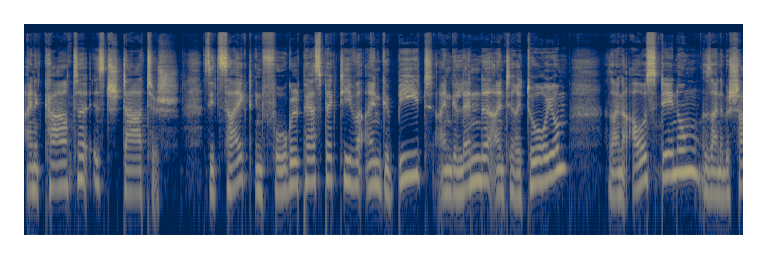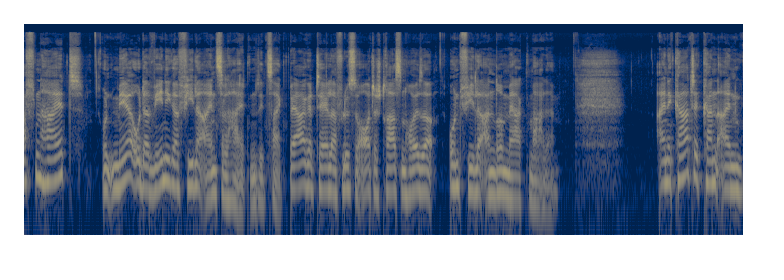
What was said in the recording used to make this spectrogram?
Eine Karte ist statisch. Sie zeigt in Vogelperspektive ein Gebiet, ein Gelände, ein Territorium seine Ausdehnung, seine Beschaffenheit und mehr oder weniger viele Einzelheiten. Sie zeigt Berge, Täler, Flüsse, Orte, Straßen, Häuser und viele andere Merkmale. Eine Karte kann einen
